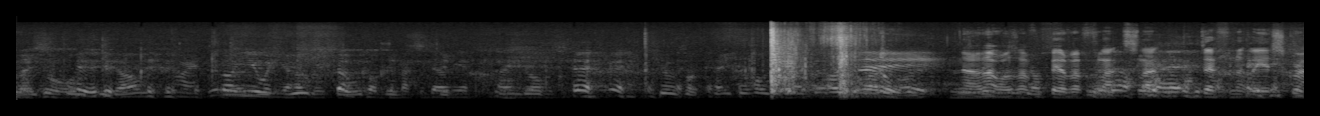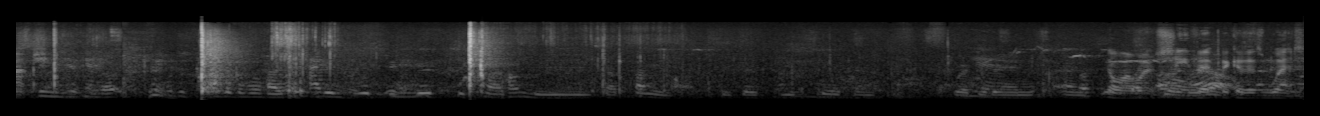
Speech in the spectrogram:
like pull it down, Not you and your don't come to Macedonia. kind of feels okay to hold it like that. Oh, no, that was a bit of a flat slap. Definitely a scratch. I think this would be good to cut the tatami mats, because you still can work it in and Oh, I won't sheath it because it's wet.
